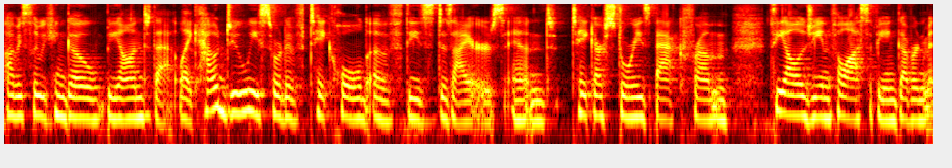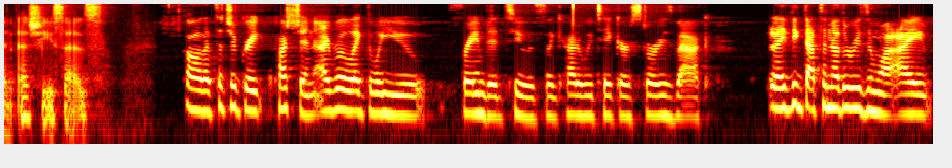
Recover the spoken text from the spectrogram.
obviously we can go beyond that. Like, how do we sort of take hold of these desires and take our stories back from theology and philosophy and government, as she says? Oh, that's such a great question. I really like the way you framed it too. It's like, how do we take our stories back? And I think that's another reason why I,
